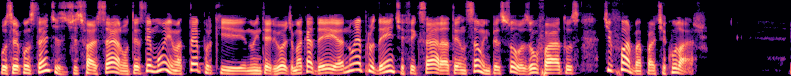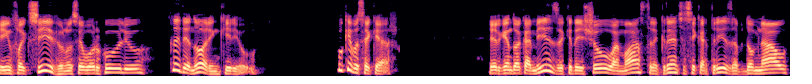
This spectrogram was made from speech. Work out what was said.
Os circunstantes disfarçaram o testemunho até porque, no interior de uma cadeia, não é prudente fixar a atenção em pessoas ou fatos de forma particular. Inflexível no seu orgulho, Cledenor inquiriu. O que você quer? Erguendo a camisa, que deixou à mostra grande cicatriz abdominal,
